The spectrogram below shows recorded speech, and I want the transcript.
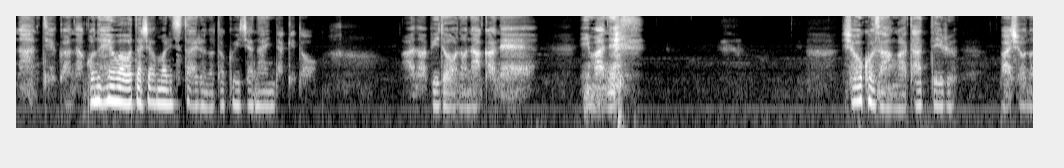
なんていうかな。この辺は私あんまり伝えるの得意じゃないんだけど、あの微動の中ね、今ね、翔子さんが立っている場所の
